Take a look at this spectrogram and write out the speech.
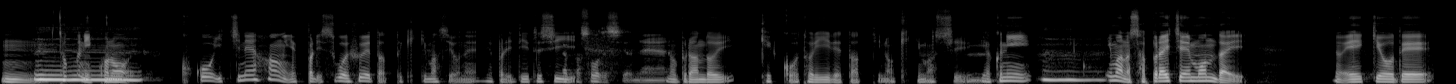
うん特にこのうんここ1年半やっぱりすごい増えたって聞きますよね。やっぱりやっ D2C ぱそうですよね。のブランド結構取り入れたっていうのは聞きますし、うん逆にうん今のサプライチェーン問題の影響で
